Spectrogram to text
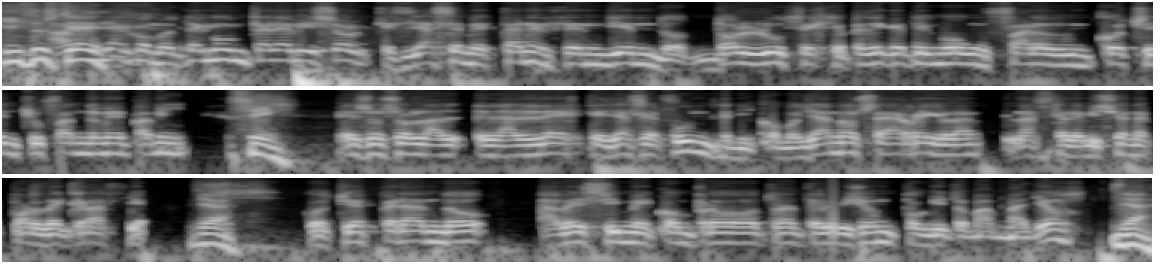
hizo Ahora usted... ya como tengo un televisor que ya se me están encendiendo dos luces, que parece que tengo un faro de un coche enchufándome para mí. Sí. Esos son la- las LEDs que ya se funden y como ya no se arreglan las televisiones por desgracia, Ya, pues estoy esperando a ver si me compro otra televisión un poquito más mayor, ya.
